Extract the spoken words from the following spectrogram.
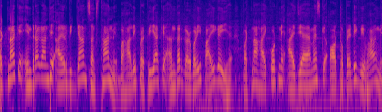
पटना के इंदिरा गांधी आयुर्विज्ञान संस्थान में बहाली प्रक्रिया के अंदर गड़बड़ी पाई गई है। पटना हाईकोर्ट ने आईजीआईएमएस के ऑर्थोपेडिक विभाग में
